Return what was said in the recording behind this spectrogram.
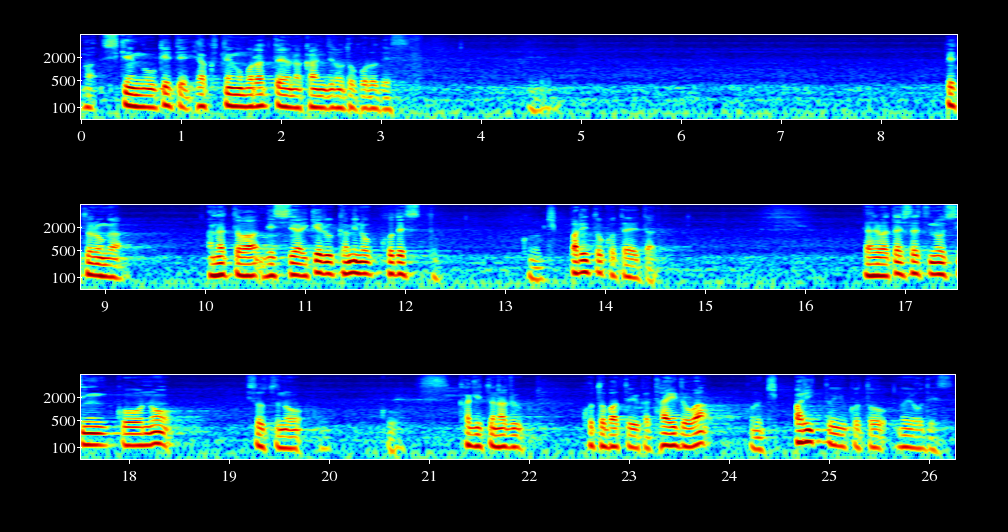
まあ、試験を受けて100点をもらったような感じのところです。ペトロが「あなたはメシア生ける神の子です」とこのきっぱりと答えたやはり私たちの信仰の一つのこう鍵となる言葉というか態度はこのきっぱりということのようです。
